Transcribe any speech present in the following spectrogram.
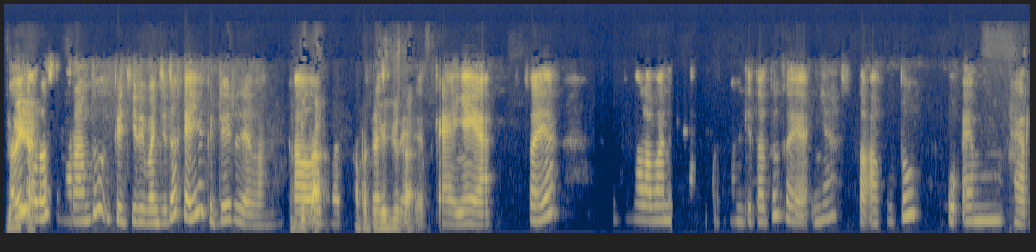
Tapi ya, kalau sekarang tuh gaji 5 juta kayaknya gede deh lah. Kalau buat apa 3 fresh juta graduate. Kayaknya ya. Saya pengalaman teman kita tuh kayaknya setahu aku tuh UMR.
